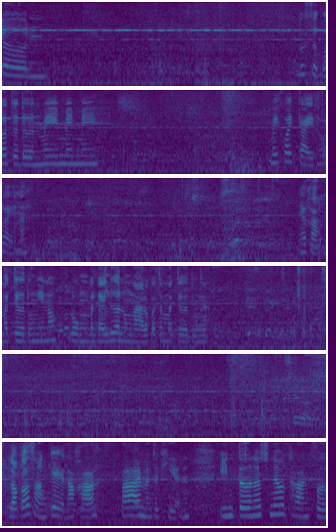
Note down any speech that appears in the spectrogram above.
เดิน รู้สึกว่าจะเดินไม่ไม่ไม่ ไม่ค่อยไกลเท่าไหร่นะเนี่ยค่ะ มาเจอตรงนี้เนาะลงบันไดเลื่อนลงมาแล้วก็จะมาเจอตรงนี้เราก็สังเกตนะคะ ป้ายมันจะเขียน International Transfer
